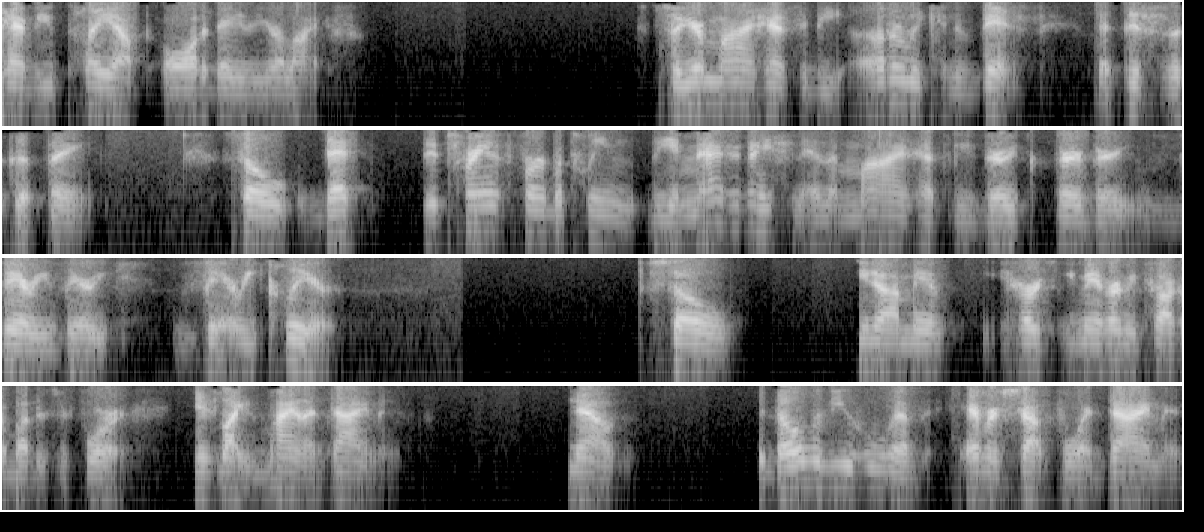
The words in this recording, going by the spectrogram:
have you play out all the days of your life. So your mind has to be utterly convinced that this is a good thing. So that the transfer between the imagination and the mind has to be very, very, very, very, very, very clear. So, you know, I may have heard you may have heard me talk about this before. It's like buying a diamond. Now, those of you who have ever shopped for a diamond,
